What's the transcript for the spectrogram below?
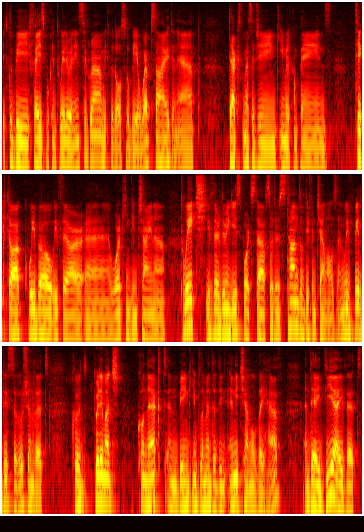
it could be facebook and twitter and instagram it could also be a website an app text messaging email campaigns tiktok weibo if they are uh, working in china twitch if they're doing esports stuff so there's tons of different channels and we've built this solution that could pretty much connect and being implemented in any channel they have and the idea is that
